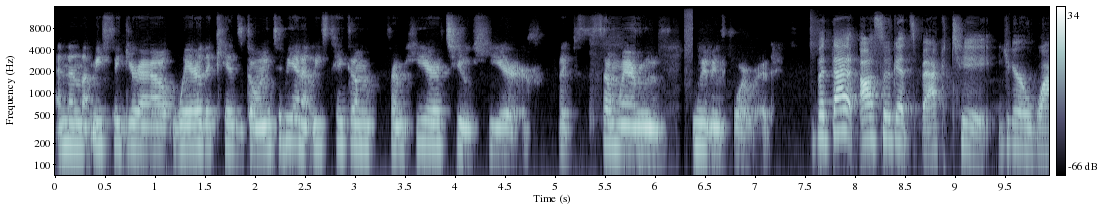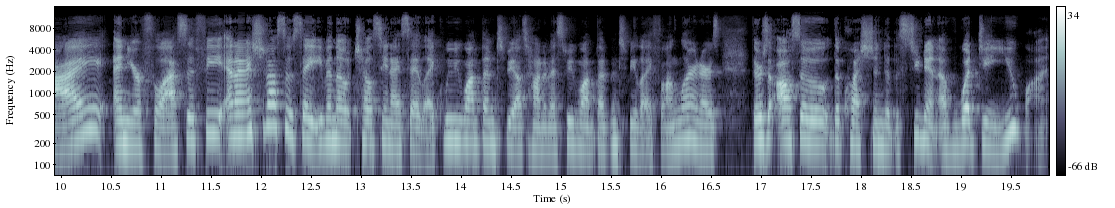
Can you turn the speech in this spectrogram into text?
And then let me figure out where the kid's going to be and at least take them from here to here like somewhere move moving forward. But that also gets back to your why and your philosophy. And i should also say even though chelsea and i say like we want them to be autonomous we want them to be lifelong learners there's also the question to the student of what do you want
